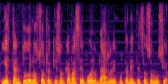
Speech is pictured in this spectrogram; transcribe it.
y están todos los otros que son capaces de poder darle justamente esa solución.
